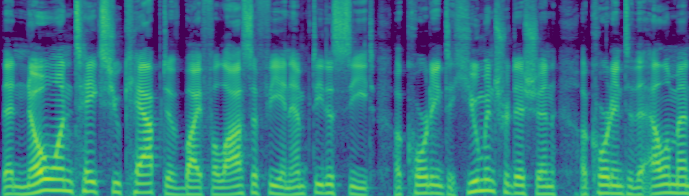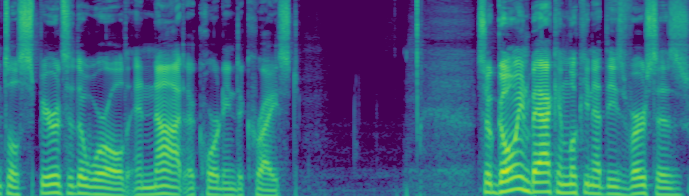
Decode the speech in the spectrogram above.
that no one takes you captive by philosophy and empty deceit, according to human tradition, according to the elemental spirits of the world, and not according to Christ. So going back and looking at these verses,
